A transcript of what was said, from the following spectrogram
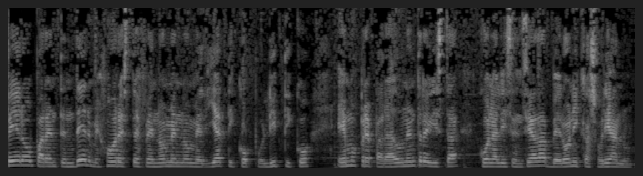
Pero para entender mejor este fenómeno mediático político, hemos preparado una entrevista con la licenciada Verónica Soriano,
